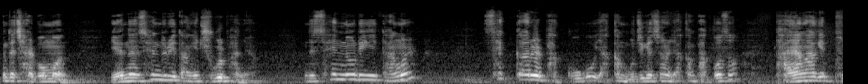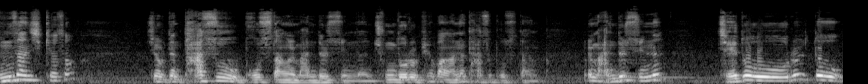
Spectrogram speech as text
근데 잘 보면 얘는 새누리당이 죽을 판이야. 근데 새누리당을 색깔을 바꾸고 약간 무지개천을 약간 바꿔서 다양하게 분산시켜서 제가 볼 땐 다수 보수당을 만들 수 있는 중도를 표방하는 다수 보수당을 만들 수 있는 제도를 또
